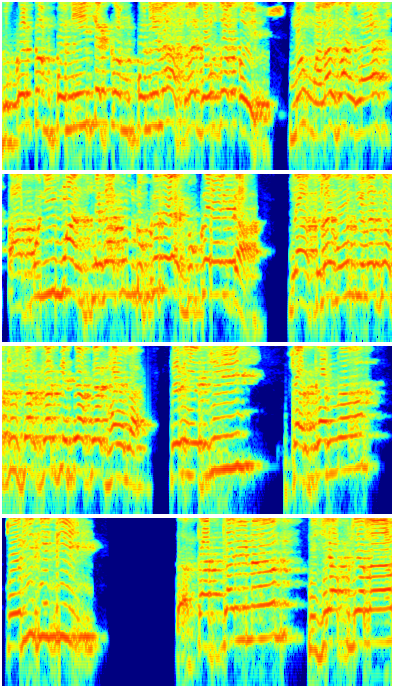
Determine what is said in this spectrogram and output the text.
डुकर कंपनी त्या कंपनीला असला गहू जातोय. मग मला सांगा आपण ही माणसं का आपण डुकर डुकर आहे का? या असला गहू दिला जातो सरकार देते आपल्याला खायला. तर याची सरकारनं त्वरित याची तात्कालीन त्याची आपल्याला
